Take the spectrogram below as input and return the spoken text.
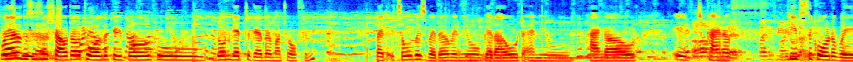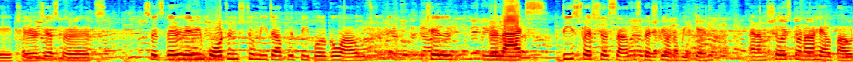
Well, this is a shout out to all the people who don't get together much often, but it's always better when you get out and you hang out. It kind of keeps the cold away, cheers your spirits so it's very, very important to meet up with people, go out, chill, relax, de stress yourself, especially on a weekend. And I'm sure it's gonna help out.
